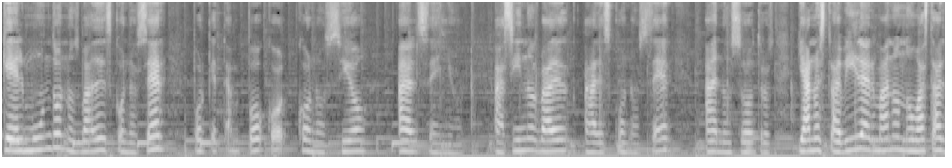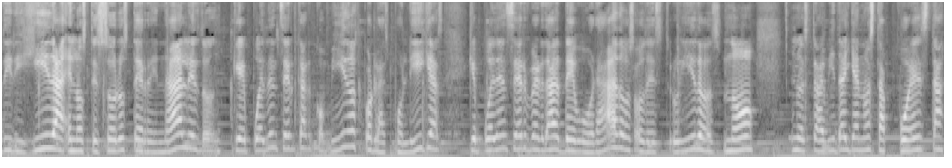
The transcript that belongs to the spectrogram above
que el mundo nos va a desconocer porque tampoco conoció al Señor. Así nos va a desconocer a nosotros. Ya nuestra vida, hermanos, no va a estar dirigida en los tesoros terrenales que pueden ser carcomidos por las polillas, que pueden ser, verdad, devorados o destruidos. No, nuestra vida ya no está puesta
